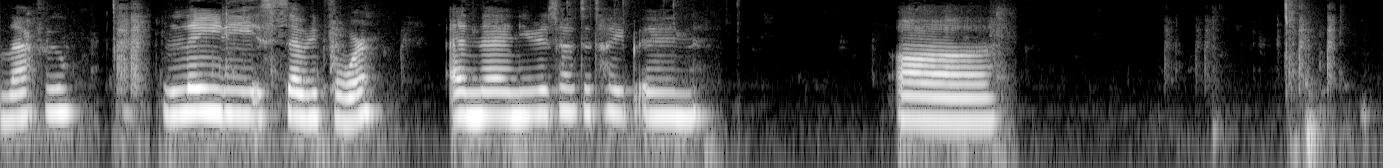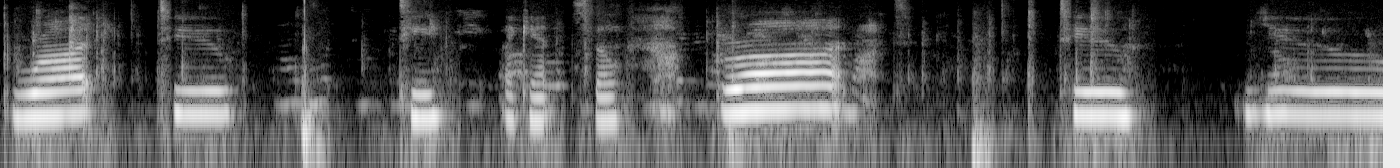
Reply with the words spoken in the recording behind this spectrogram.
Lafu, Lady 74, and then you just have to type in, uh, brought to T, I can't spell, brought to you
